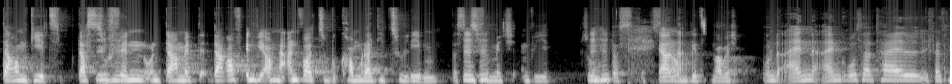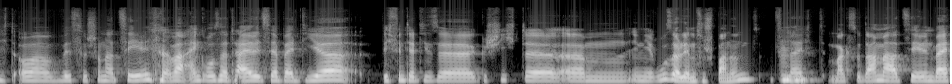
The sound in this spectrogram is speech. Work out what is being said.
darum geht's, das mhm. zu finden und damit darauf irgendwie auch eine Antwort zu bekommen oder die zu leben. Das mhm. ist für mhm. mich irgendwie so, mhm. das, das ja, darum geht's, glaube ich. Und ein, ein großer Teil, ich weiß nicht, oh, willst du schon erzählen, aber ein großer Teil ist ja bei dir, ich finde ja diese Geschichte ähm, in Jerusalem so spannend. Vielleicht mhm. magst du da mal erzählen, weil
